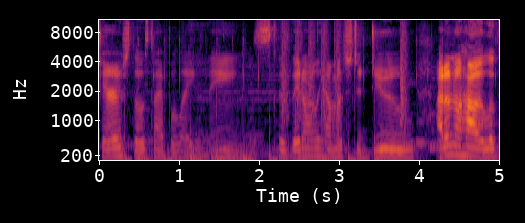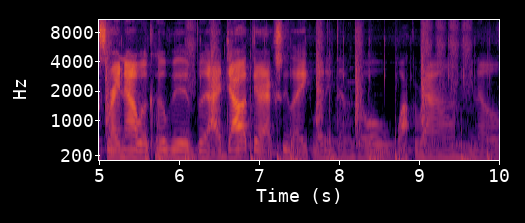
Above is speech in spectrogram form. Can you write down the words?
cherish those type of like things because they don't really have much to do. I don't know how it looks right now with COVID, but I doubt they're actually like letting them go walk around, you know,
